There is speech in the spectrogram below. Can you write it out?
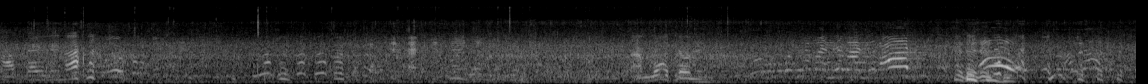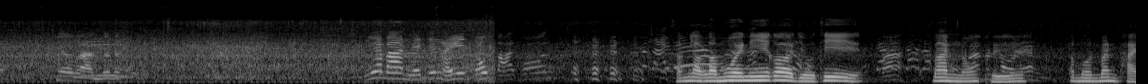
ขาดใจเลยนะสามโลเที่ยวนี่ เที่ยวบ้านเด้อนะเนี่ยบ้านเนี่ยจะไหนโต๊ะปากก่อนสำหรับลำห้วยนี้ก็อยู่ที่บ้านหน้องผือตำบลบ้านไผ่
